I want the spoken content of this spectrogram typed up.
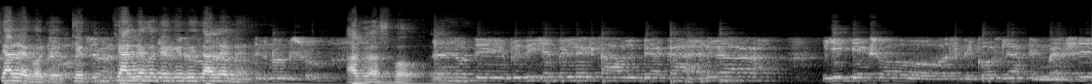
Ποια αυτά- λέγονται, εγώ και δεν ξέρω, ποια αν λέγονται και ποιοι τα λένε. Τη γνώμη σου. Άκου να σου πω. Ε, ότι επειδή είχε μπει λέει, στα Ολυμπιακά έργα, βγήκε έξω ο εθνικός λέει από τη μέση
